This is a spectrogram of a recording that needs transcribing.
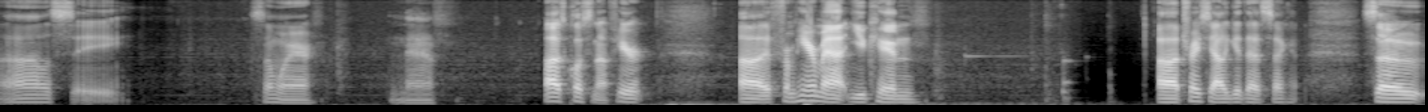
Uh, let's see. Somewhere. Nah. Oh, that's close enough. Here. Uh, from here, Matt, you can. Uh, Tracy, I'll get that second. So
